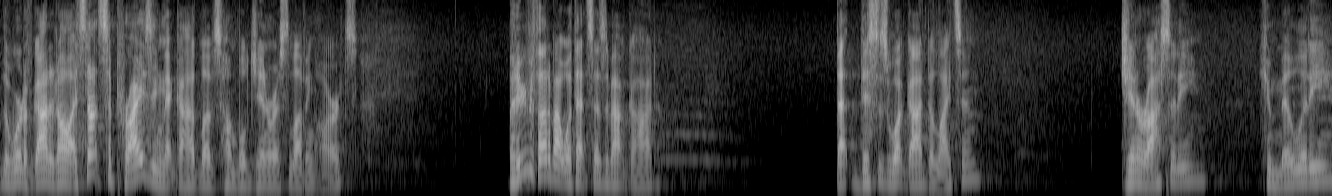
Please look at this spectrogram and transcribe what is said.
the Word of God at all, it's not surprising that God loves humble, generous, loving hearts. But have you ever thought about what that says about God? That this is what God delights in? Generosity, humility,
